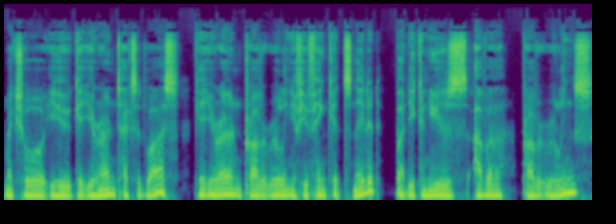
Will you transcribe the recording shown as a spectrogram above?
Make sure you get your own tax advice, get your own private ruling if you think it's needed, but you can use other private rulings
